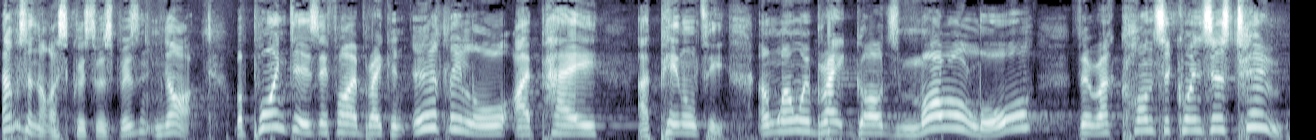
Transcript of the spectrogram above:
That was a nice Christmas present. Not. The point is, if I break an earthly law, I pay a penalty. And when we break God's moral law, there are consequences too.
